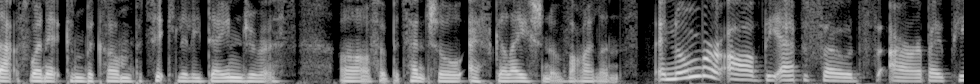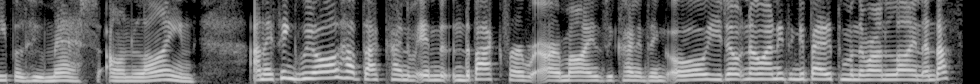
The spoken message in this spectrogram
that's when it can become particularly dangerous uh, for potential escalation of violence. A number of the episodes are about people who met online. And I think we all have that kind of in, in the back of our, our, minds. We kind of think, oh, you don't know anything about them when they're online, and that's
